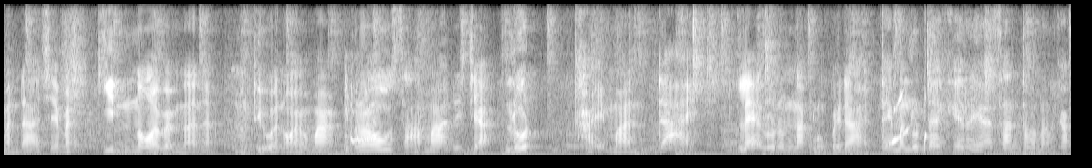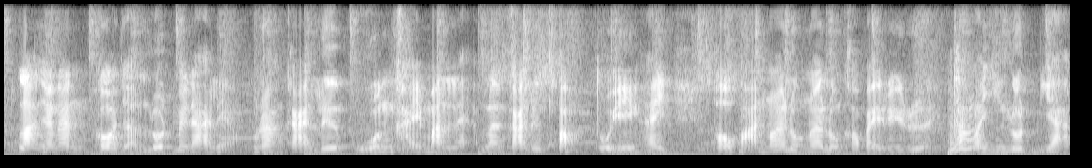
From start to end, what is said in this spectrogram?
มันได้ใช่ไหม กินน้อยแบบนั้นอะ มันถือว่าน้อยมากๆ เราสามารถที่จะลดไขมันได้ และลดน้ำหนักลงไปได้ แต่มันลดได้แค่ระยะสั้นเท่านั้นครับหลังจากนั้นก็จะลดไม่ได้แล้ว ร่างกายเริ่มหวงไขมัน และร่างกายเริ่มปรับตัวเองให้เผาผลาญน้อยลงน้อยลงเข้าไปเรื่อยๆทำให้ยิ่งลดยาก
